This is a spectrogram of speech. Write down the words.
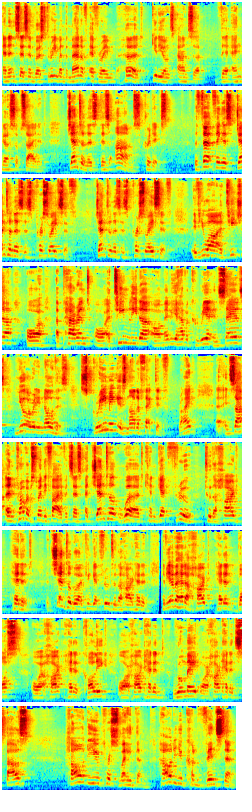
And then says in verse 3 when the man of Ephraim heard Gideon's answer, their anger subsided. Gentleness disarms critics. The third thing is gentleness is persuasive. Gentleness is persuasive. If you are a teacher or a parent or a team leader or maybe you have a career in sales, you already know this. Screaming is not effective, right? Uh, in, in Proverbs 25, it says, A gentle word can get through to the hard headed. A gentle word can get through to the hard headed. Have you ever had a hard headed boss or a hard headed colleague or a hard headed roommate or a hard headed spouse? How do you persuade them? How do you convince them?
